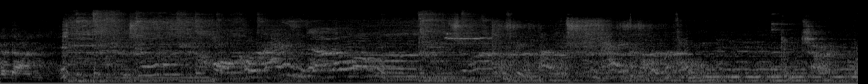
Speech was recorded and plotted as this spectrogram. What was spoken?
กระดานของเขาได้ฉันจะแล้วว่าใช่ไป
